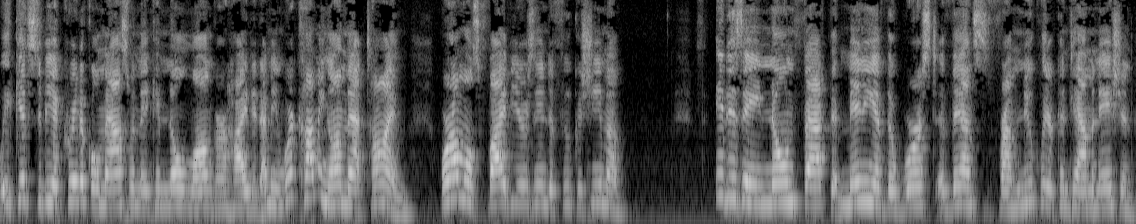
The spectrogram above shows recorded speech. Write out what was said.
it gets to be a critical mass when they can no longer hide it. I mean, we're coming on that time. We're almost 5 years into Fukushima it is a known fact that many of the worst events from nuclear contamination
